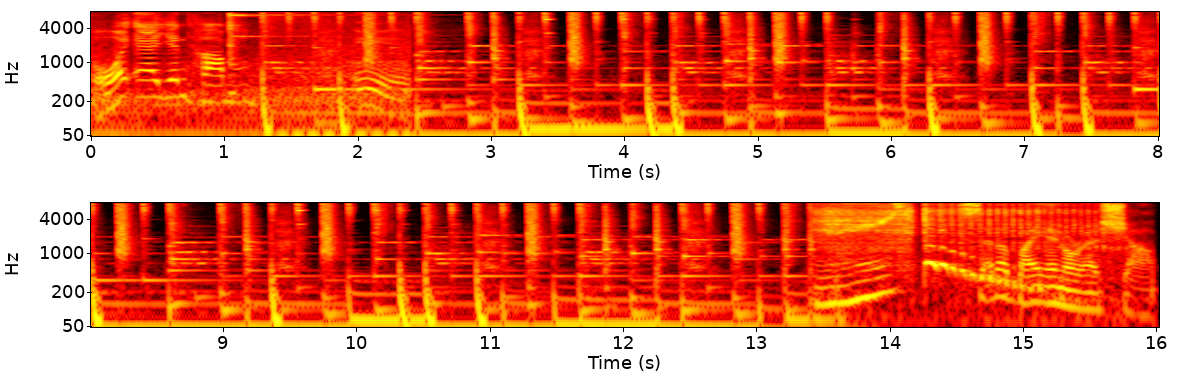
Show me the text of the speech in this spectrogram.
โอ้ยแอร์เย็นฉ่ำอืม Set up by NRS Shop.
